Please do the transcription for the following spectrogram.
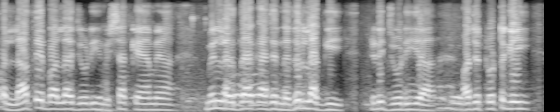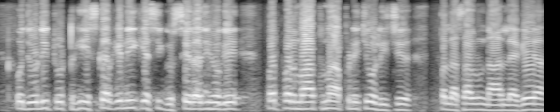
ਭੱਲਾ ਤੇ ਬਾਲਾ ਜੋੜੀ ਹਮੇਸ਼ਾ ਕਾਇਮ ਆ। ਮੈਨੂੰ ਲੱਗਦਾ ਕਿ ਅੱਜ ਨਜ਼ਰ ਲੱਗ ਗਈ ਜਿਹੜੀ ਜੋੜੀ ਆ, ਅੱਜ ਟੁੱਟ ਗਈ। ਉਹ ਜੋੜੀ ਟੁੱਟ ਗਈ। ਇਸ ਕਰਕੇ ਨਹੀਂ ਕਿ ਅਸੀਂ ਗੁੱਸੇ ਰਾਜੀ ਹੋ ਗਏ, ਪਰ ਪਰਮਾਤਮਾ ਆਪਣੀ ਝੋਲੀ 'ਚ ਭੱਲਾ ਸਾਹਿਬ ਨੂੰ ਨਾਲ ਲੈ ਗਏ ਆ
